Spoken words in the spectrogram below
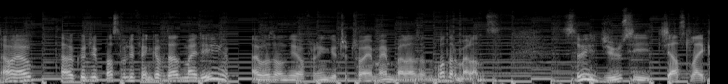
No, no, how could you possibly think of that, my dear? I was only offering you to try my melons and watermelons. Sweet, juicy, just like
